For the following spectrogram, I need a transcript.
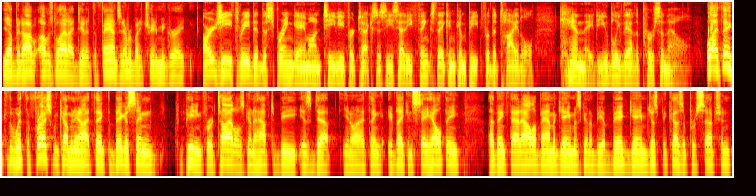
yeah, but I, I was glad I did it. The fans and everybody treated me great. RG3 did the spring game on TV for Texas. He said he thinks they can compete for the title. Can they? Do you believe they have the personnel? Well, I think with the freshmen coming in, I think the biggest thing competing for a title is going to have to be is depth. You know, I think if they can stay healthy, I think that Alabama game is going to be a big game just because of perception.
